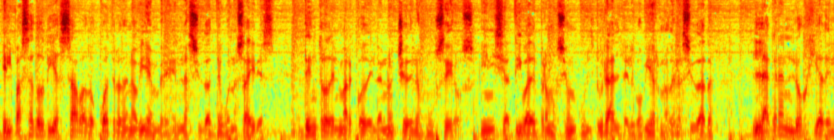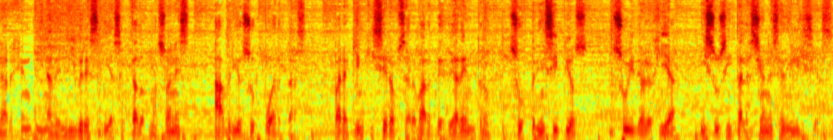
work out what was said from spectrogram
El pasado día sábado 4 de noviembre, en la ciudad de Buenos Aires, dentro del marco de la Noche de los Museos, iniciativa de promoción cultural del gobierno de la ciudad, la Gran Logia de la Argentina de Libres y Aceptados Masones abrió sus puertas para quien quisiera observar desde adentro sus principios, su ideología y sus instalaciones edilicias.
